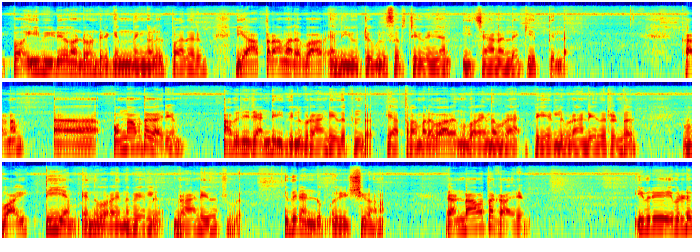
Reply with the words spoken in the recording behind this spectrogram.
ഇപ്പോൾ ഈ വീഡിയോ കണ്ടുകൊണ്ടിരിക്കുന്ന നിങ്ങളിൽ പലരും യാത്രാ മലബാർ എന്ന് യൂട്യൂബിൽ സെർച്ച് ചെയ്ത് കഴിഞ്ഞാൽ ഈ ചാനലിലേക്ക് എത്തില്ല. കാരണം ഒന്നാമത്തെ കാര്യം അവർ രണ്ട് രീതിയിൽ ബ്രാൻഡ് ചെയ്തിട്ടുണ്ട്. യാത്രാ മലബാർ എന്ന് പറയുന്ന പേരിൽ ബ്രാൻഡ് ചെയ്തിട്ടുണ്ട്. വൈറ്റ് ടി എം എന്ന് പറയുന്ന പേരിൽ ബ്രാൻഡ് ചെയ്തിട്ടുണ്ട്. ഇത് രണ്ടും ഒരു ഇഷ്യൂ ആണ്. രണ്ടാമത്തെ കാര്യം ഇവർ ഇവരുടെ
